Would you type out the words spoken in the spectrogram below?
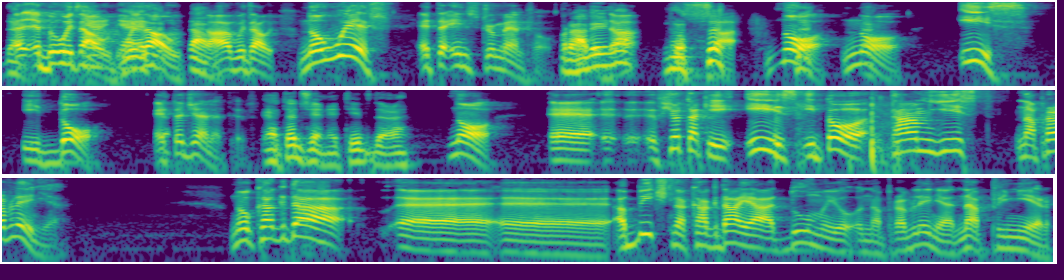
Да. э, э, without, Yeah, yeah, without, without. да, without. Но with это instrumental. Правильно. Да. Но с Да. Но, но, is и до это genitive. это genitive, да. Но все-таки is и до, там есть направление. Но когда э, э, обычно, когда я думаю о направлении, например,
